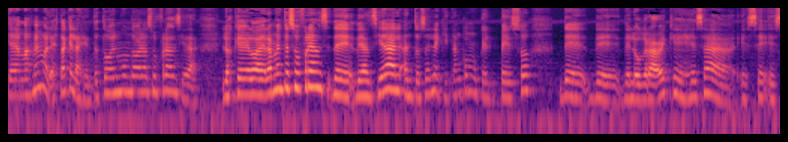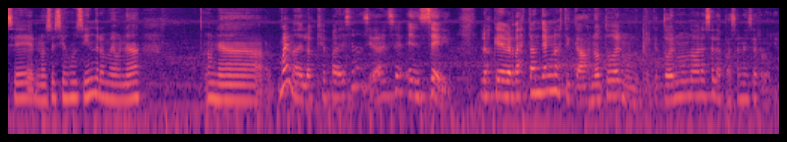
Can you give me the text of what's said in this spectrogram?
que además me molesta que la gente, todo el mundo ahora sufra ansiedad. Los que verdaderamente sufren de, ansiedad, entonces le quitan como que el peso de, lo grave que es esa, ese, ese, no sé si es un síndrome, una, una, bueno, de los que padecen ansiedad en, serio, los que de verdad están diagnosticados, no todo el mundo, porque todo el mundo ahora se la pasa en ese rollo.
